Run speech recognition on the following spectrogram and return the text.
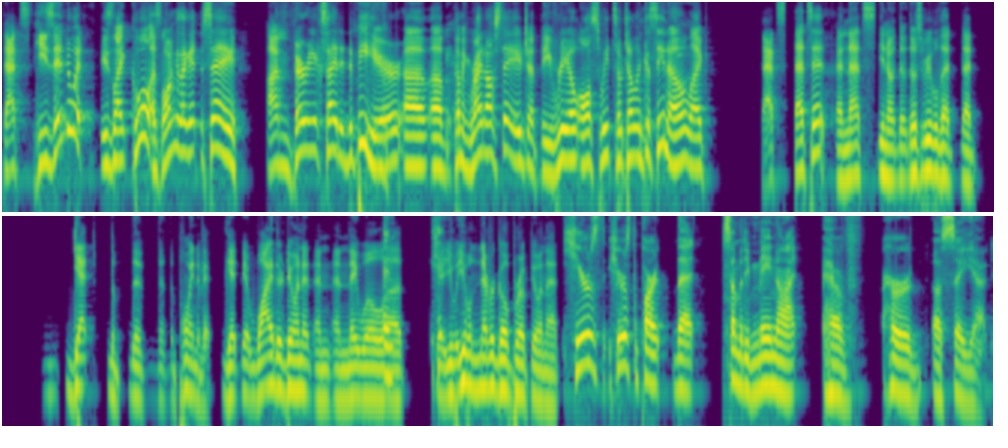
that's he's into it he's like cool as long as i get to say i'm very excited to be here uh, uh coming right off stage at the rio all suites hotel and casino like that's that's it and that's you know th- those are people that that get the, the the the point of it get, get why they're doing it and and they will And uh he- you, you will never go broke doing that here's here's the part that somebody may not have heard us say yet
